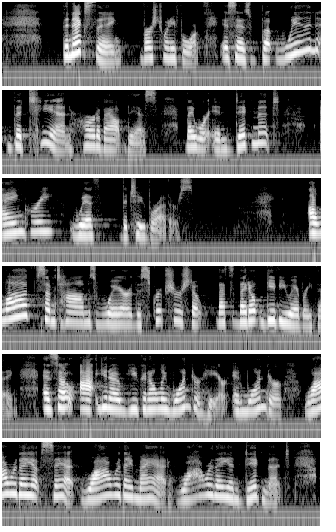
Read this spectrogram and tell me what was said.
The next thing, verse 24, it says, But when the ten heard about this, they were indignant, angry with the two brothers. I love sometimes where the scriptures don't that's they don't give you everything. And so I you know, you can only wonder here and wonder why were they upset? Why were they mad? Why were they indignant?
